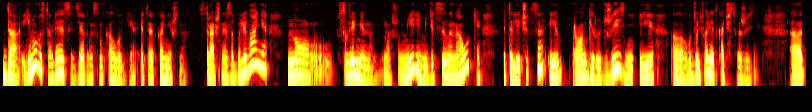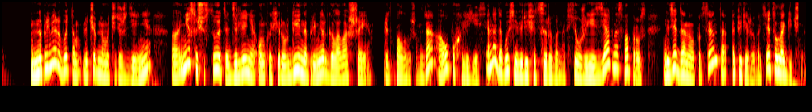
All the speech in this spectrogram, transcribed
Да, ему выставляется диагноз онкология. Это, конечно, страшное заболевание, но в современном нашем мире медицины, науки это лечится и пролонгирует жизнь и э, удовлетворяет качество жизни. Например, в этом лечебном учреждении э, не существует отделения онкохирургии, например, голова-шея, предположим, да, а опухоль есть. Она, допустим, верифицирована, все уже есть диагноз, вопрос, где данного пациента оперировать. Это логично.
